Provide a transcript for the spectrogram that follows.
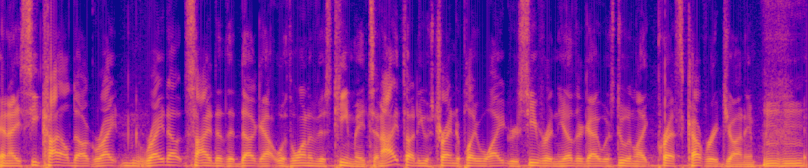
and I see Kyle Dog right right outside of the dugout with one of his teammates, and I thought he was trying to play wide receiver, and the other guy was doing like press coverage on him, mm-hmm.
